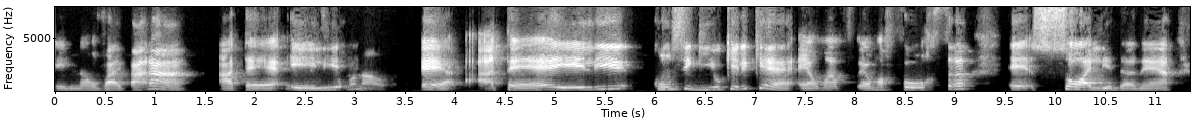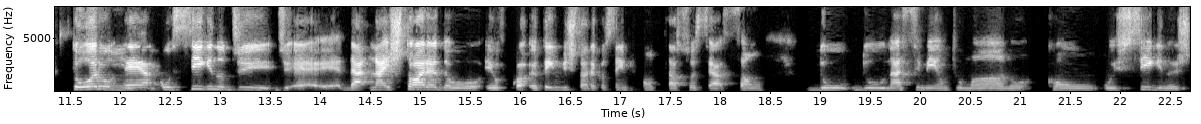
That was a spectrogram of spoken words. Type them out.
ele não vai parar até é ele. É, até ele conseguir o que ele quer. É uma, é uma força é, sólida, né? Touro Isso. é o signo de. de é, da, na história do. Eu, eu tenho uma história que eu sempre conto da associação do, do nascimento humano com os signos.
